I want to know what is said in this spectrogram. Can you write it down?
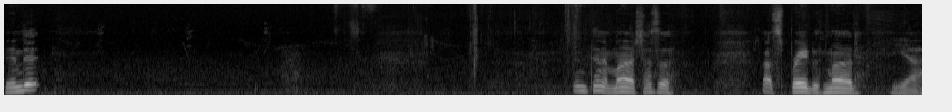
Thinned it. Didn't thin it much. That's a got sprayed with mud. Yeah.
